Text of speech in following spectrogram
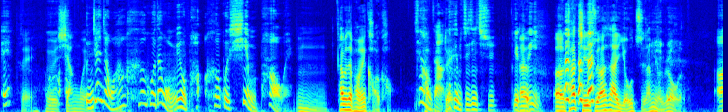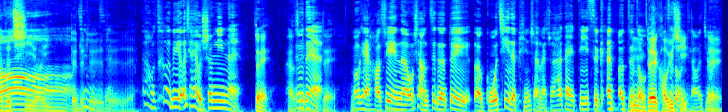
哎，对，会有香味。你这样讲，我好像喝过，但我没有泡喝过现泡，哎，嗯，他们在旁边烤一烤，这样子啊，那可以直接吃也可以。呃，它其实主要是它油脂，它没有肉了，它就鳍而已。对对对对对对对。它好特别，而且还有声音呢。对，还有声音。对不对？对。OK，好，所以呢，我想这个对呃国际的评审来说，他大概第一次看到这种对烤鱼鳍，对，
